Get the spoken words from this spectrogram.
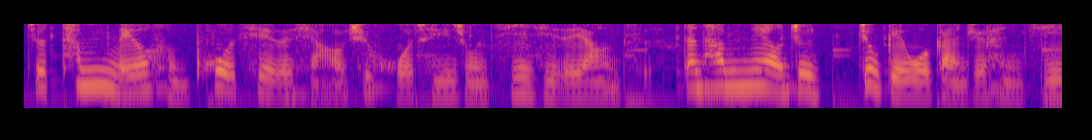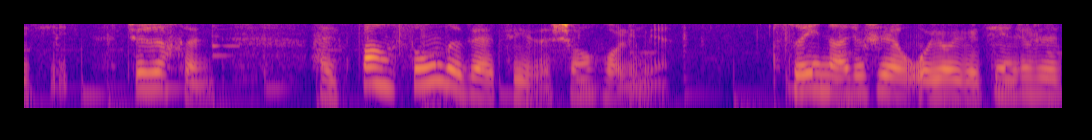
就他们没有很迫切的想要去活成一种积极的样子，但他们那样就就给我感觉很积极，就是很很放松的在自己的生活里面。所以呢，就是我有一个建议，就是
